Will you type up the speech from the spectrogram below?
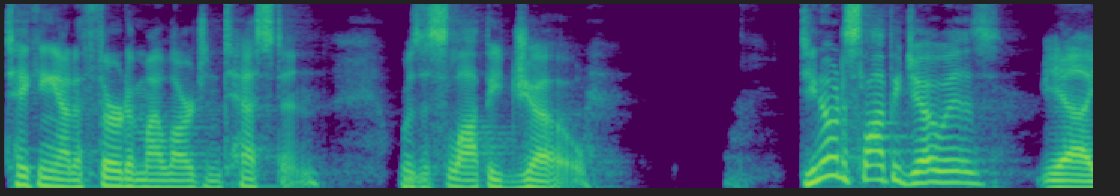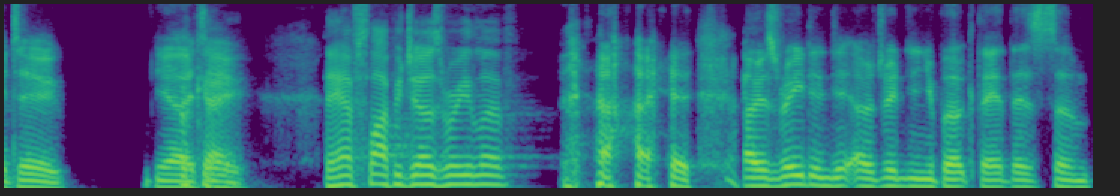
taking out a third of my large intestine was a sloppy joe. Do you know what a sloppy joe is? Yeah, I do. Yeah, Okay. They have sloppy joes where you live I. Was reading. I was reading in your book. There, there's some.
